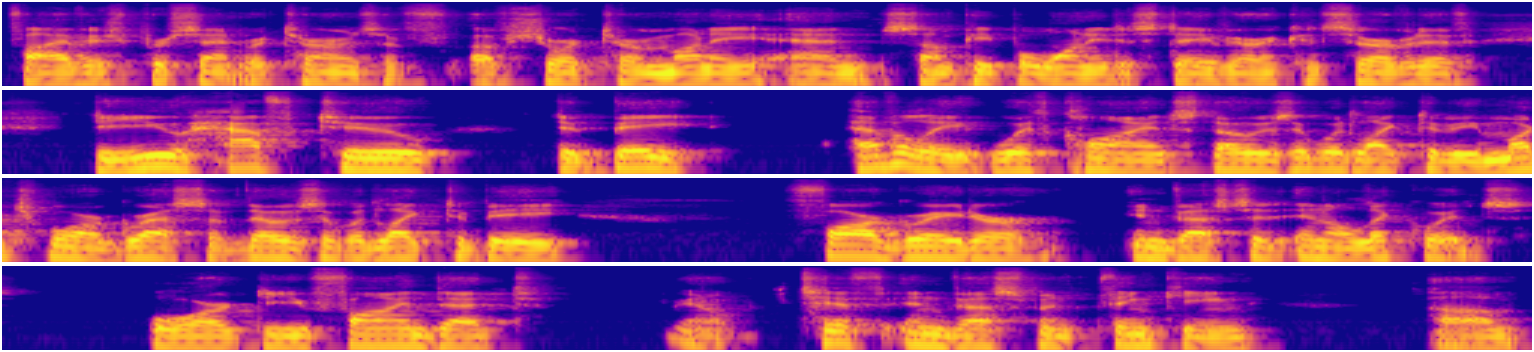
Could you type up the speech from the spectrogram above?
five ish percent returns of, of short term money and some people wanting to stay very conservative. Do you have to debate heavily with clients those that would like to be much more aggressive, those that would like to be far greater invested in a liquids, or do you find that you know TIFF investment thinking um,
